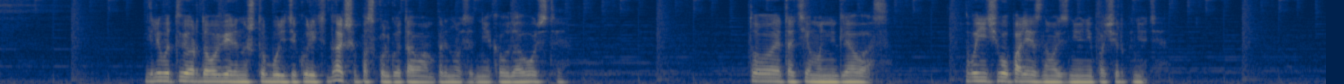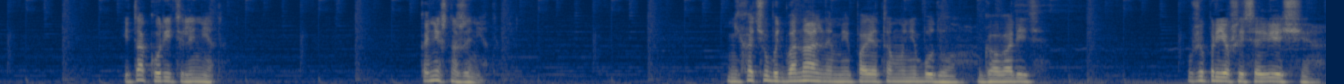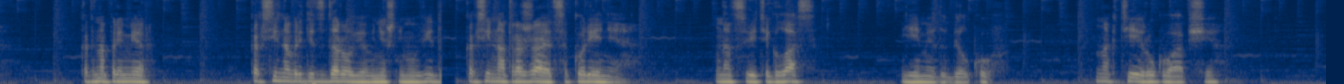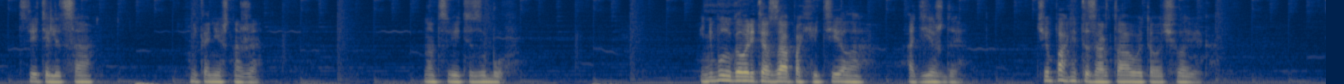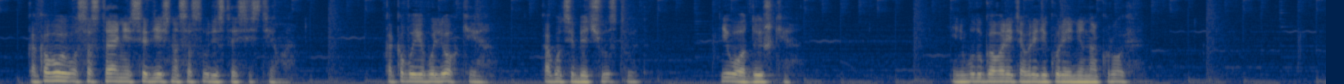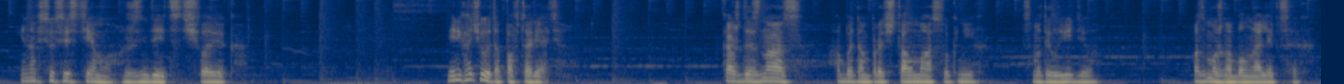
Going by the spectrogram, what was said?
или вы твердо уверены, что будете курить дальше, поскольку это вам приносит некое удовольствие, то эта тема не для вас. Вы ничего полезного из нее не почерпнете. Итак, курить или нет? Конечно же нет. Не хочу быть банальным и поэтому не буду говорить уже приевшиеся вещи, как, например, как сильно вредит здоровью внешнему виду, как сильно отражается курение на цвете глаз, я имею в виду белков, ногтей, рук вообще, цвете лица и, конечно же, на цвете зубов. И не буду говорить о запахе тела, одежды, чем пахнет изо рта у этого человека. Каково его состояние сердечно-сосудистой системы, каковы его легкие, как он себя чувствует, его одышки. И не буду говорить о вреде курения на кровь и на всю систему жизнедеятельности человека. Я не хочу это повторять. Каждый из нас об этом прочитал массу книг, смотрел видео, возможно, был на лекциях.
